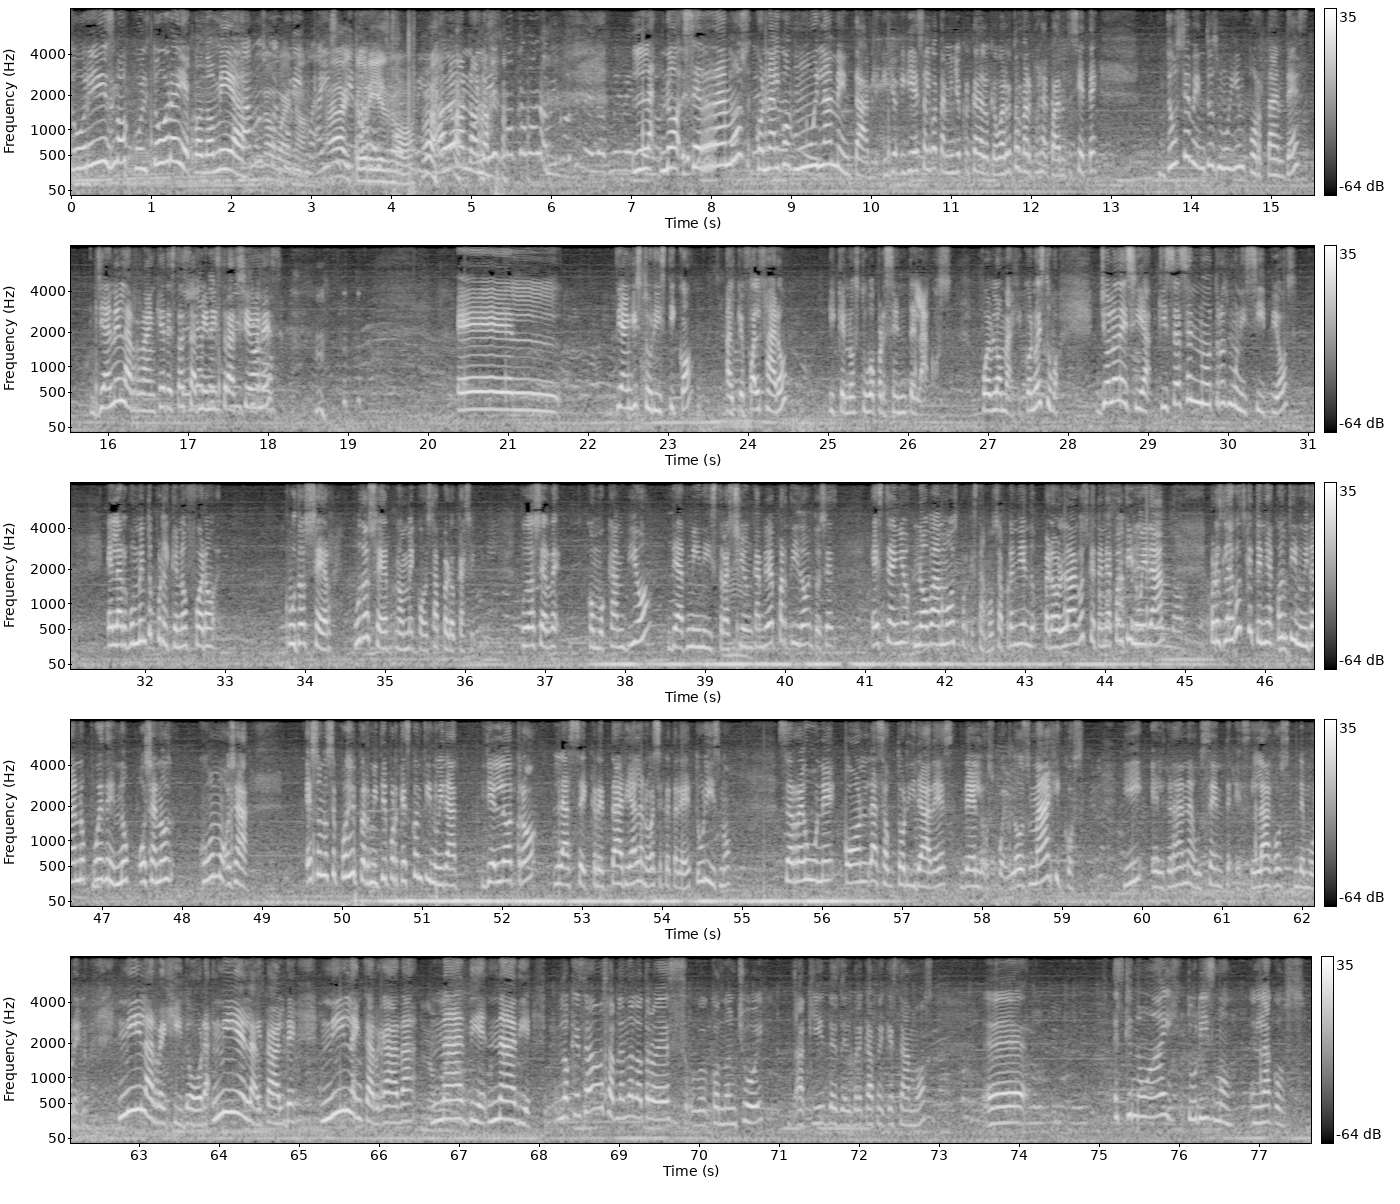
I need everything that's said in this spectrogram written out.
turismo, cultura y economía. Vamos No, con bueno. turismo. Ahí sí Ay, quiero- turismo. A ver, No, no, no. ¿Turismo cómo lo vimos en el 2021? La- no, cerramos con algo muy lamentable y, yo- y es algo también yo creo que de lo que voy a retomar para el 47. Dos eventos muy importantes ya en el arranque de estas administraciones. El tianguis turístico al que fue Alfaro y que no estuvo presente Lagos, Pueblo Mágico, no estuvo. Yo lo decía, quizás en otros municipios el argumento por el que no fueron pudo ser, pudo ser, no me consta, pero casi pudo ser de como cambió de administración, cambió de partido, entonces este año no vamos porque estamos aprendiendo, pero Lagos que tenía Estamos continuidad, pero Lagos que tenía continuidad no puede, no, o sea, no, ¿cómo? O sea, eso no se puede permitir porque es continuidad. Y el otro, la secretaria, la nueva secretaria de Turismo, se reúne con las autoridades de los pueblos mágicos. Y el gran ausente es Lagos de Moreno. Ni la regidora, ni el alcalde, ni la encargada, No, bueno. nadie, nadie. Lo que estábamos hablando la otra vez uh, con Don Chuy, aquí desde el Brecafé que estamos, eh, es que no hay turismo en Lagos.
